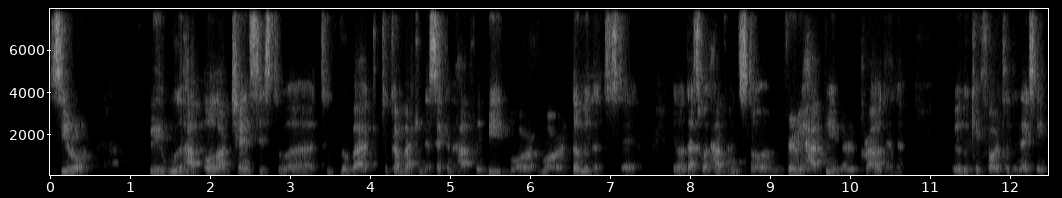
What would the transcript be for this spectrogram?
zero, we would have all our chances to uh, to go back to come back in the second half and be more more dominant. you know that's what happened. So I'm very happy, very proud, and uh, we're looking forward to the next game.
